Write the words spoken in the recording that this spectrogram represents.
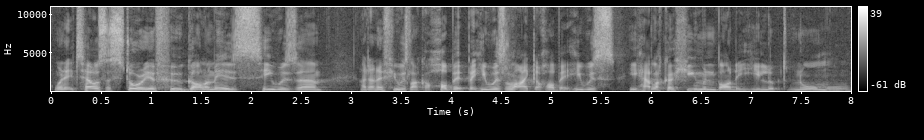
when it tells the story of who Gollum is, he was, um, I don't know if he was like a hobbit, but he was like a hobbit. He, was, he had like a human body, he looked normal.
